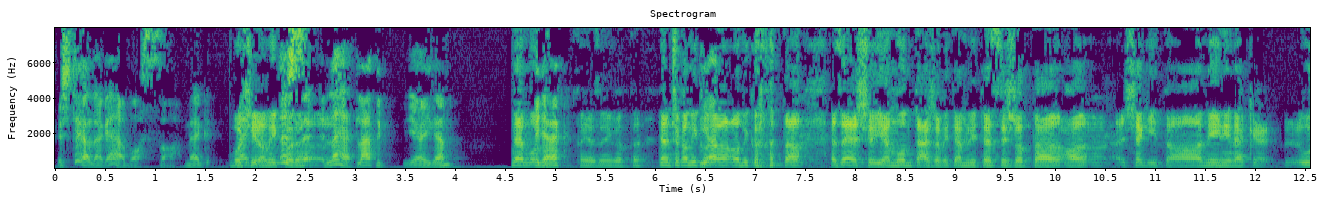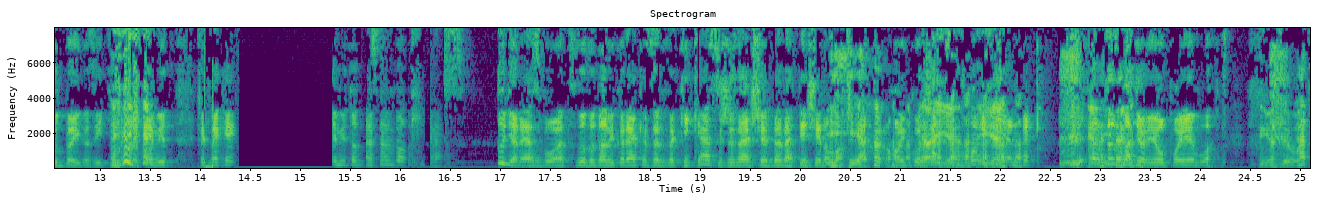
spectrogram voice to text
és tényleg elbassza. Meg, Bocsi, meg amikor... Össze, a... Lehet látni, ja igen. Nem, mondom, fejező nyugodtan. Nem csak amikor, a, amikor ott a, az első ilyen montázs, amit említesz, és ott a, a segít a néninek útba igazítja, nekem jut, csak nekem jutott eszembe a kiász ugyanez volt, tudod, amikor elkezdett a kikász, és az első bevetésén a macskát a hajkot. ja, igen, igen. Hát ez nagyon jó poén volt. Igen, jó hát,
